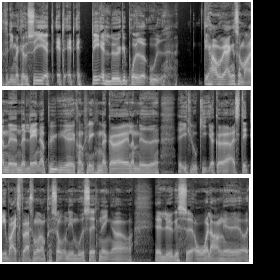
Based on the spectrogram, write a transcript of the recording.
fordi man kan jo sige, at, at, at, at det, at lykke bryder ud, det har jo hverken så meget med, med land- og by-konflikten øh, at gøre, eller med øh, ideologi at gøre. Altså det, det var et spørgsmål om personlige modsætninger, og øh, lykkes øh, overlange øh, og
